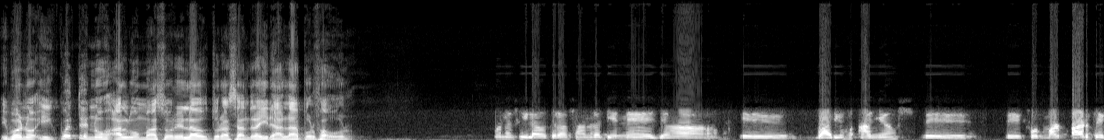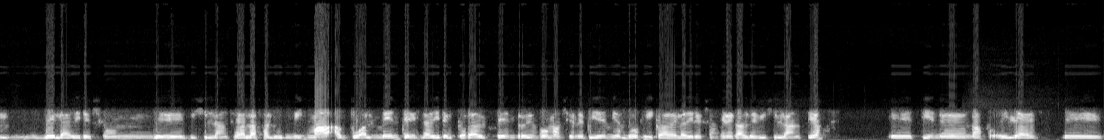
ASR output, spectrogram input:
Y bueno, y cuéntenos algo más sobre la doctora Sandra Irala, por favor. Bueno, sí, la doctora Sandra tiene ya eh, varios años de, de formar parte de la Dirección de Vigilancia de la Salud misma. Actualmente es la directora del Centro de Información Epidemiológica de la Dirección General de Vigilancia. Eh, tiene una, ella es de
